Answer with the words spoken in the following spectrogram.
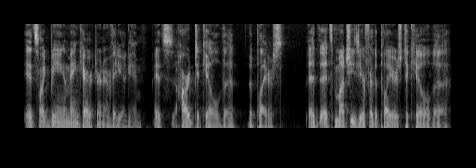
it's like being a main character in a video game. It's hard to kill the the players. It, it's much easier for the players to kill the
